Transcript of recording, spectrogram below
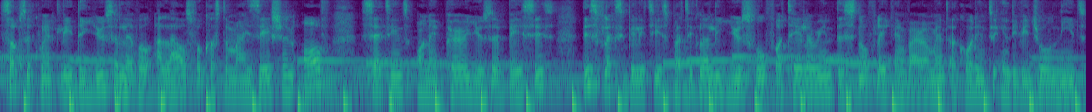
Subsequently, the user level allows for customization of settings on a per user basis. This flexibility is particularly useful for tailoring the Snowflake environment according to individual needs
